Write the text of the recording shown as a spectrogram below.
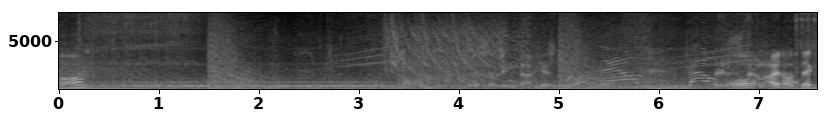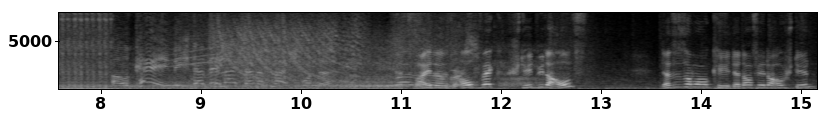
Ja. Oh, einer ist weg. Okay, nicht erwischt. Vielleicht eine Fleischwunde. Der zweite ist auch weg. Steht wieder auf. Das ist aber okay. Der darf wieder aufstehen.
